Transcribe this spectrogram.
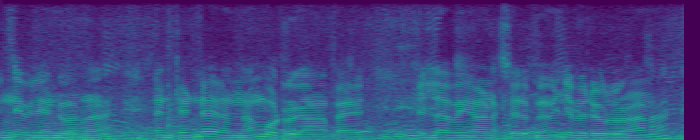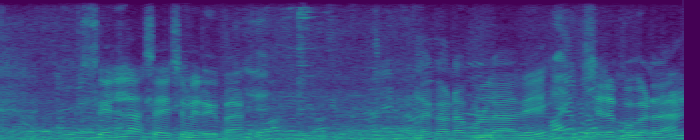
என்ன விளையாண்டு வரேன் ரெண்டாயிரம் தான் போட்டிருக்காங்க இப்போ. எல்லா வகையான செருப்பும் இங்கே பெற்றுக்கொள்ளணும். ஆனால் எல்லா சைஸும் இருக்குப்பா அந்த கடை ஃபுல்லாகவே சிறப்பு கடை தான்.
